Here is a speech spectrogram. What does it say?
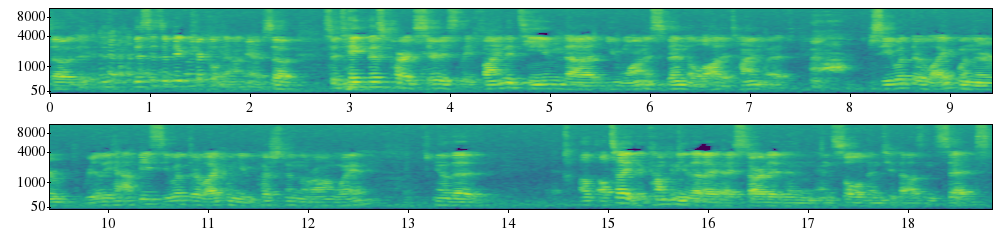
So this is a big trickle down here. So, so take this part seriously. Find a team that you want to spend a lot of time with. See what they're like when they're really happy. See what they're like when you push them the wrong way. You know, the, I'll, I'll tell you, the company that I, I started and, and, sold in 2006,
